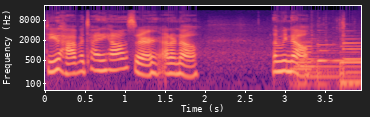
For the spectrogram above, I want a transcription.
Do you have a tiny house or I don't know? Let me know.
